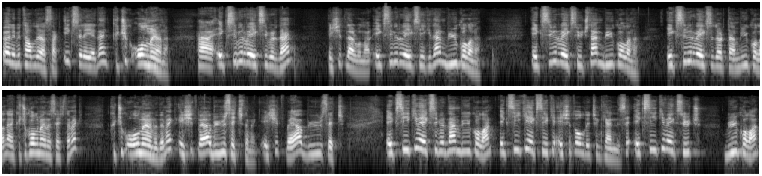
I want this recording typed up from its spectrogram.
Böyle bir tablo yazsak x ile y'den küçük olmayanı. Ha, eksi 1 ve eksi 1'den eşitler bunlar. Eksi 1 ve eksi 2'den büyük olanı. Eksi 1 ve eksi 3'ten büyük olanı. Eksi 1 ve eksi 4'ten büyük olanı. Yani küçük olmayanı seç demek. Küçük olmayanı demek. Eşit veya büyüğü seç demek. Eşit veya büyüğü seç. Eksi 2 ve eksi 1'den büyük olan, eksi 2, eksi 2 eşit olduğu için kendisi, eksi 2 ve eksi 3 büyük olan,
